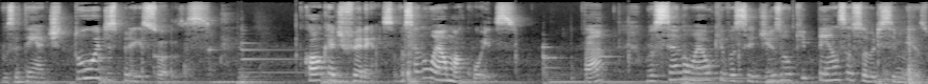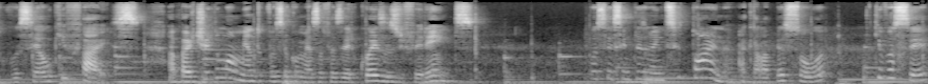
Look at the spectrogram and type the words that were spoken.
Você tem atitudes preguiçosas. Qual que é a diferença? Você não é uma coisa, tá? Você não é o que você diz ou o que pensa sobre si mesmo, você é o que faz. A partir do momento que você começa a fazer coisas diferentes, você simplesmente se torna aquela pessoa que você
